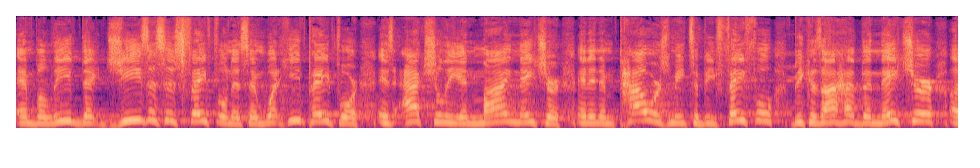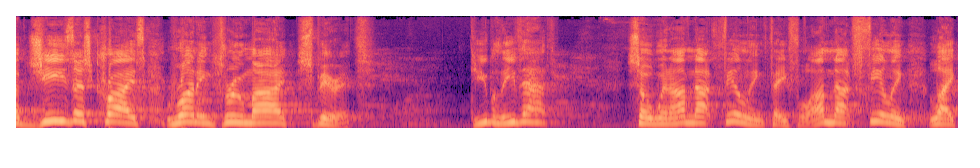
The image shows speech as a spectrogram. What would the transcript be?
and believe that Jesus' faithfulness and what he paid for is actually in my nature. And it empowers me to be faithful because I have the nature of Jesus Christ running through my spirit. Do you believe that? So when I'm not feeling faithful, I'm not feeling like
